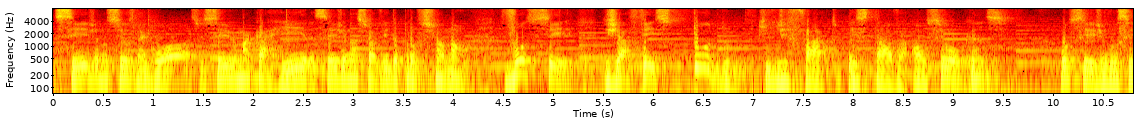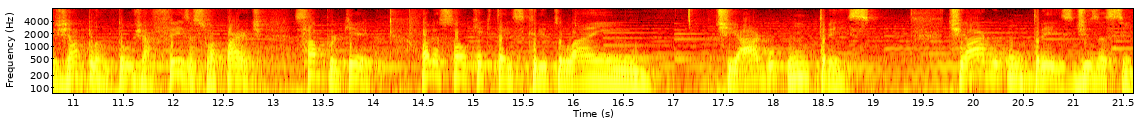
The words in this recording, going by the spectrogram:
seja nos seus negócios, seja uma carreira, seja na sua vida profissional. Você já fez tudo que de fato estava ao seu alcance? Ou seja, você já plantou, já fez a sua parte? Sabe por quê? Olha só o que está escrito lá em Tiago 1,3. Tiago 1,3 diz assim:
